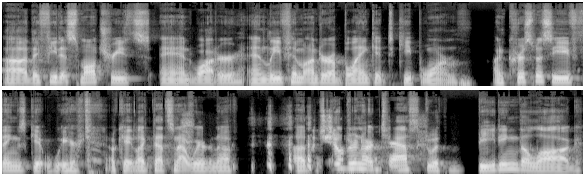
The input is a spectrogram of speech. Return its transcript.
Uh, they feed it small treats and water and leave him under a blanket to keep warm. On Christmas Eve, things get weird. okay, like that's not weird enough. Uh, the children are tasked with beating the log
